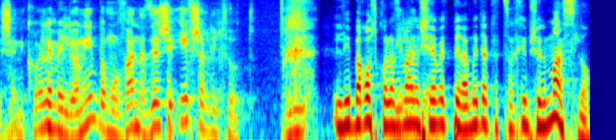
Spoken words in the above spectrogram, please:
שאני קורא להם עליונים במובן הזה שאי אפשר לחיות. לי בראש כל הזמן. יושבת פירמידת הצרכים של מאסלו.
